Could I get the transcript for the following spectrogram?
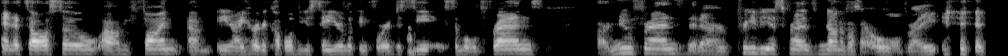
And it's also um, fun. Um, you know, I heard a couple of you say you're looking forward to seeing some old friends, our new friends that are previous friends. None of us are old, right?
